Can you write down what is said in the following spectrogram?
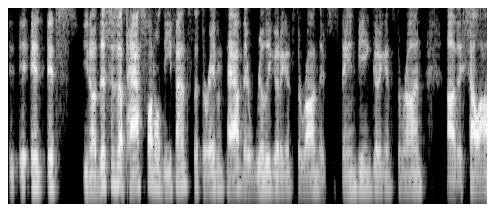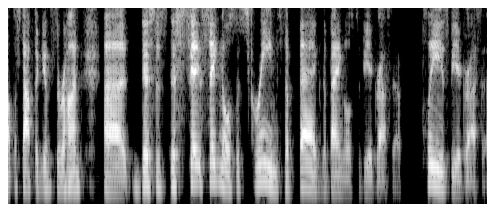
it, it, it's you know this is a pass funnel defense that the Ravens have. They're really good against the run. They've sustained being good against the run. Uh, they sell out to stop against the run. Uh, this is this signals, this screams the beg the Bengals to be aggressive. Please be aggressive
